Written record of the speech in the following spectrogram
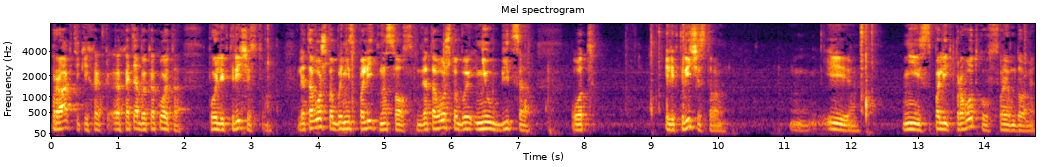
практики хотя бы какой-то по электричеству, для того, чтобы не спалить насос, для того, чтобы не убиться от электричества и не спалить проводку в своем доме,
